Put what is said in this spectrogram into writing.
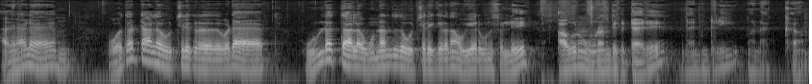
அதனால் உதட்டால் உச்சரிக்கிறத விட உள்ளத்தால் உணர்ந்ததை உச்சரிக்கிறது தான் உயர்வுன்னு சொல்லி அவரும் உணர்ந்துக்கிட்டார் நன்றி வணக்கம்.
